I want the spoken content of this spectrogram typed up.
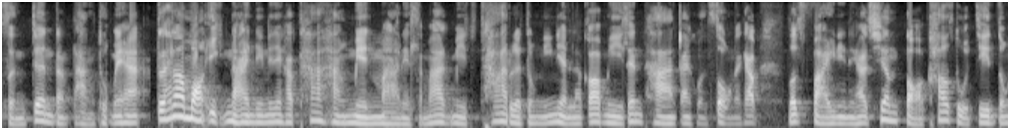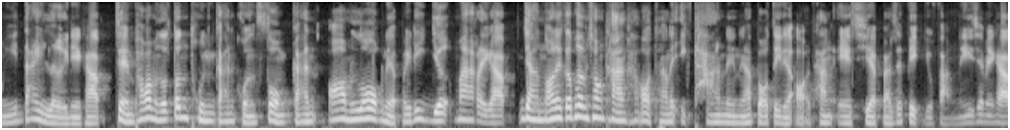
เซินเจิ้นต่างๆ ถูกไหมฮะ แต่ถ้าเรามองอีกนายหนึ่งนี่นะครับถ้าทางเมียนมาเนี่ยสามารถมีท่าเรือตรงนี้เนี่ยแล้วก็มีเส้นทางการขนส่งนะครับรถไฟเนี่ยนะครับเชื่อมต่อเข้าสู่จีนตรงนี้ได้เลยเนี่ยครับเห็นภาพว่ามันลดต้นทุนการขนส่งการอ้อมโลกเนี่ยไปได้เยอะมากเลยครับอย่างน้อยเลยก็เพิ่มช่องทางทางออกทางในอีกทางหนึ่งนะครับปกติเนี่ยออกทางเอเชียแปซิฟิกอยู่ฝั่งนี้ใช่ไหมครับ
